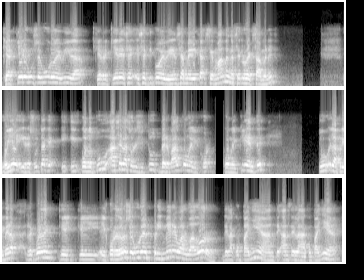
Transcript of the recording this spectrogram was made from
que adquieren un seguro de vida que requiere ese, ese tipo de evidencia médica, se mandan a hacer los exámenes Oye, y resulta que y, cuando tú haces la solicitud verbal con el, con el cliente, tú la primera, recuerden que, el, corredor seguro es el primer evaluador de la compañía ante, ante la compañía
